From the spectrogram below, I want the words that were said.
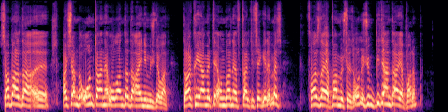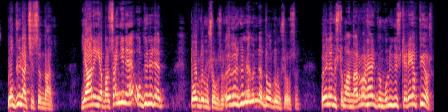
sabahda e, akşamda 10 tane olanda da aynı müjde var. Daha kıyamete ondan eftal kimse gelemez. Fazla yapan müstesna. Onun için bir tane daha yaparım. O gün açısından. Yarın yaparsan yine o günü de doldurmuş olursun. Öbür gün öbürünü de doldurmuş olursun. Öyle Müslümanlar var her gün bunu yüz kere yapıyor.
